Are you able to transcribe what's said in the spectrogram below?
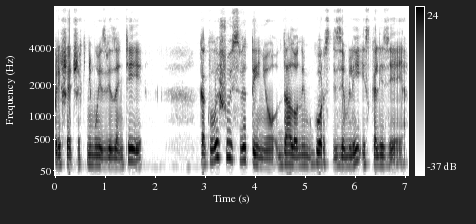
пришедших к нему из Византии, как высшую святыню дал он им горсть земли из Колизея,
